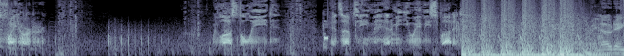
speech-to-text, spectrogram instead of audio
Fight harder. We lost the lead. Heads up, team. Enemy UAV spotted. Reloading.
